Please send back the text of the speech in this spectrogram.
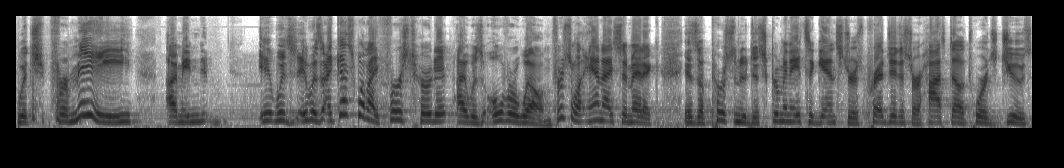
which for me, I mean it was it was I guess when I first heard it, I was overwhelmed. First of all, anti-Semitic is a person who discriminates against or is prejudiced or hostile towards Jews.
